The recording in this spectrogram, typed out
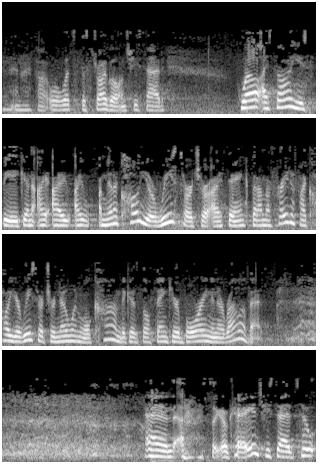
And I thought, well, what's the struggle? And she said, well, I saw you speak, and I, I, I, am going to call you a researcher, I think, but I'm afraid if I call you a researcher, no one will come because they'll think you're boring and irrelevant. And I was like, okay. And she said, so,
